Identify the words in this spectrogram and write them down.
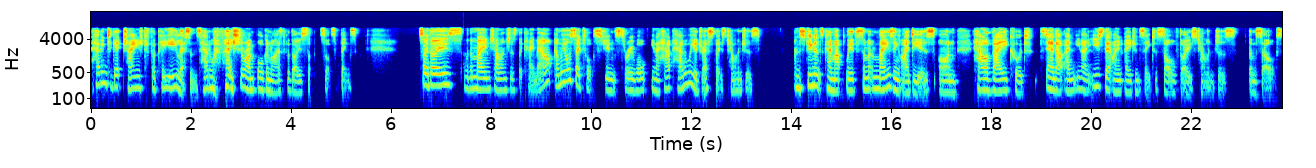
having to get changed for PE lessons. How do I make sure I'm organised for those sorts of things? So those were the main challenges that came out. And we also talked students through, well, you know, how, how do we address those challenges? And students came up with some amazing ideas on how they could stand up and, you know, use their own agency to solve those challenges themselves.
